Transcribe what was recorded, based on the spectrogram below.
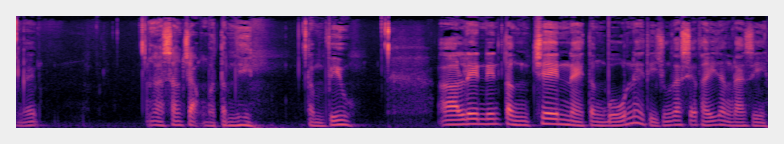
Đấy uh, sang trọng và tầm nhìn tầm view. À, lên đến tầng trên này tầng 4 này thì chúng ta sẽ thấy rằng là gì?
